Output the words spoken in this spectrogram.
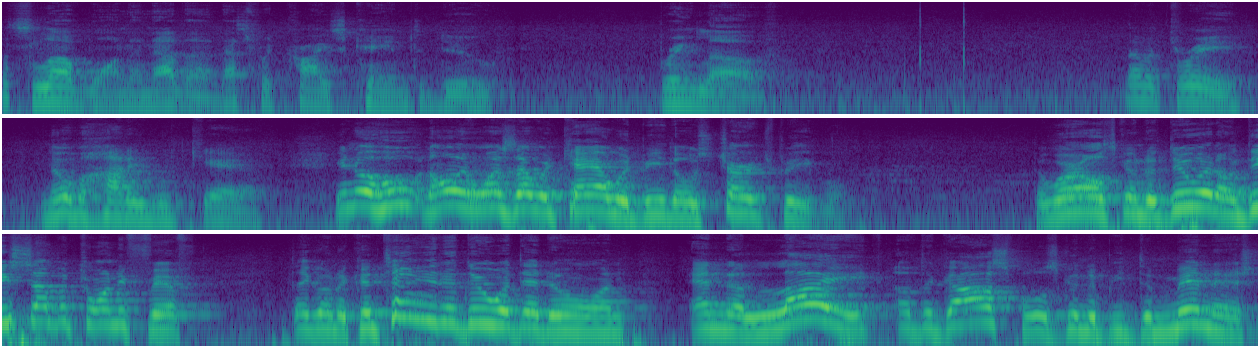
Let's love one another. That's what Christ came to do bring love. Number three, nobody would care. You know who? The only ones that would care would be those church people. The world's going to do it on December 25th. They're going to continue to do what they're doing, and the light of the gospel is going to be diminished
